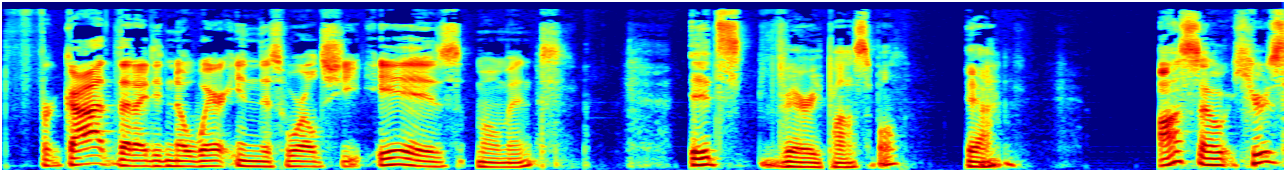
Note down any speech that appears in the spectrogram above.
forgot that I didn't know where in this world she is moment. It's very possible. Yeah. Mm-hmm. Also, here's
